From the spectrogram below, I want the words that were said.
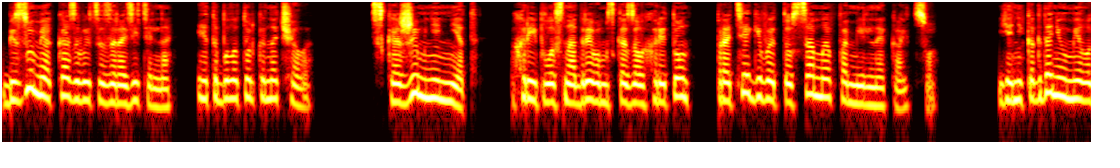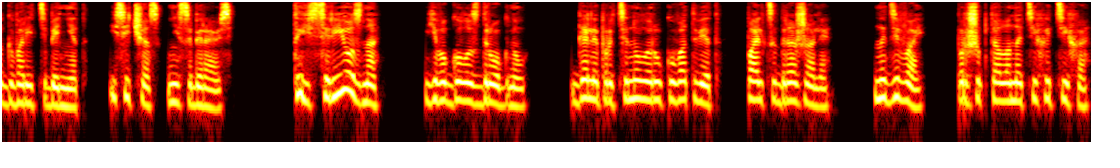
Безумие оказывается заразительно, и это было только начало. «Скажи мне нет», — хрипло с надрывом сказал Харитон, протягивая то самое фамильное кольцо. «Я никогда не умела говорить тебе «нет», и сейчас не собираюсь. Ты серьезно? Его голос дрогнул. Галя протянула руку в ответ, пальцы дрожали. «Надевай», — прошептала она тихо-тихо.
